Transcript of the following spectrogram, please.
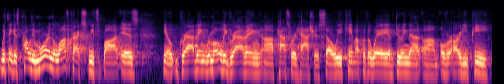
we think is probably more in the L0phtCrack sweet spot is you know, grabbing, remotely grabbing uh, password hashes. So we came up with a way of doing that um, over RDP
